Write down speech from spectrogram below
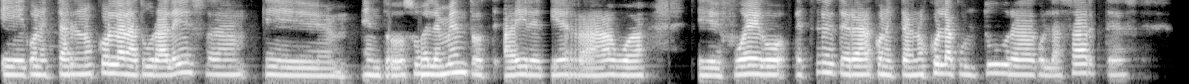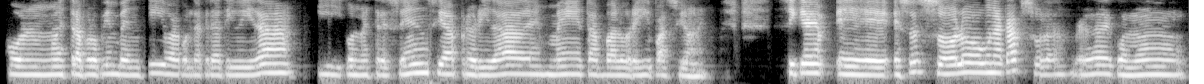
eh, conectarnos con la naturaleza eh, en todos sus elementos, aire, tierra, agua, eh, fuego, etcétera, conectarnos con la cultura, con las artes, con nuestra propia inventiva, con la creatividad y con nuestra esencia, prioridades, metas, valores y pasiones. Así que eso es solo una cápsula, ¿verdad? De cómo,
